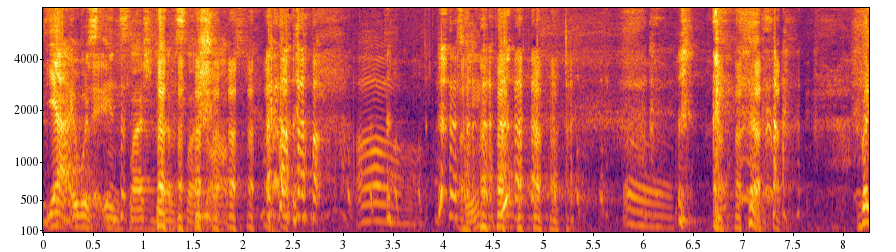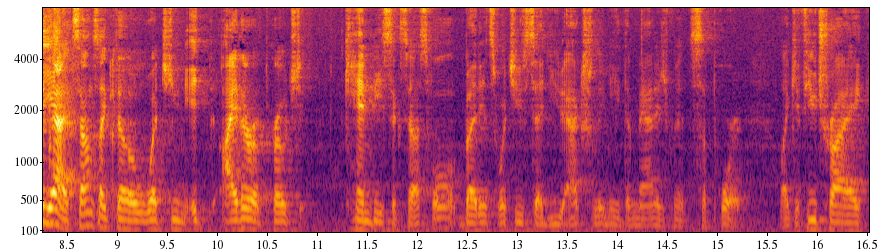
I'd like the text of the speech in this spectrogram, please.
Yeah, it was in slash dev slash ops. Oh. But yeah, it sounds like though what you it, either approach can be successful, but it's what you said you actually need the management support. Like if you try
